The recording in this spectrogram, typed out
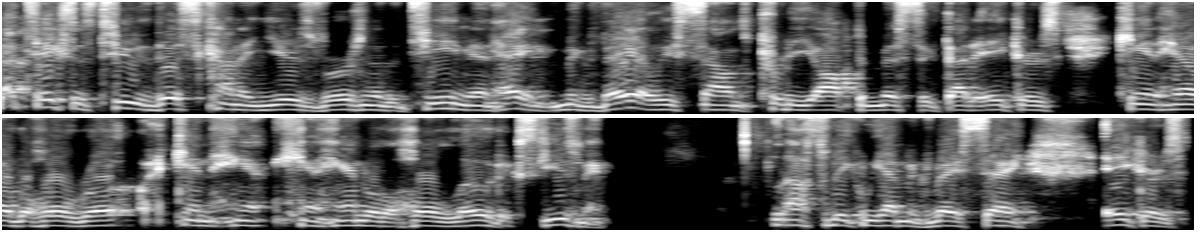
that takes us to this kind of year's version of the team. And hey, McVay at least sounds pretty optimistic that Akers can't handle the whole ro- can, ha- can handle the whole load. Excuse me. Last week, we had McVay say Akers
